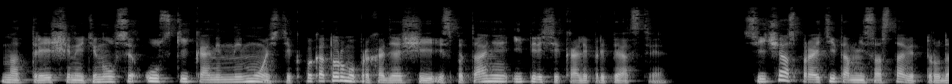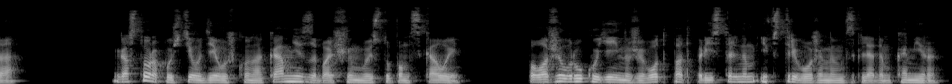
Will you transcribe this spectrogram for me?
Над трещиной тянулся узкий каменный мостик, по которому проходящие испытания и пересекали препятствия. Сейчас пройти там не составит труда. Гастор опустил девушку на камни за большим выступом скалы положил руку ей на живот под пристальным и встревоженным взглядом Камира.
